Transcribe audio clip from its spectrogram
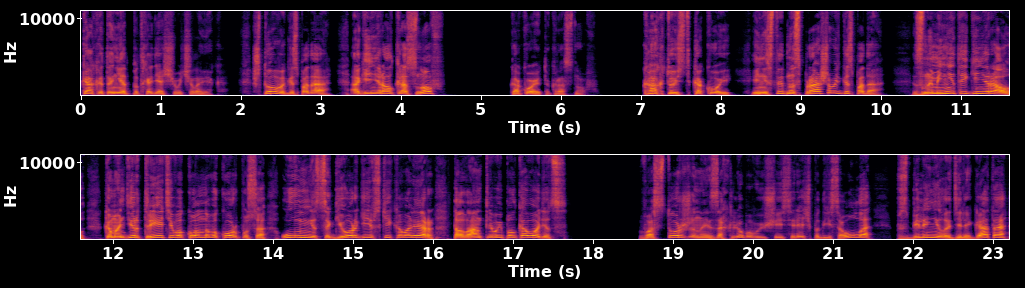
«Как это нет подходящего человека? Что вы, господа, а генерал Краснов?» «Какой это Краснов?» «Как, то есть какой? И не стыдно спрашивать, господа?» Знаменитый генерал, командир третьего конного корпуса, умница, георгиевский кавалер, талантливый полководец. Восторженная, захлебывающаяся речь под Исаула взбеленила делегата,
